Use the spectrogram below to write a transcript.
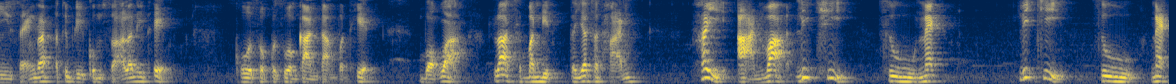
นีแสงรัตน์อธิบดีกรมสารนิเทศ โฆษกกระทรวงการต่างประเทศ บอกว่าราชบัณฑิตยสถาน ให้อ่านว่าลิชีซูแนกลิชีซูแนก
